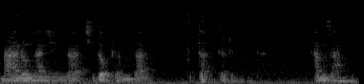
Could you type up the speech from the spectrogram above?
많은 관심과 지도 편달 부탁드립니다. 감사합니다.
